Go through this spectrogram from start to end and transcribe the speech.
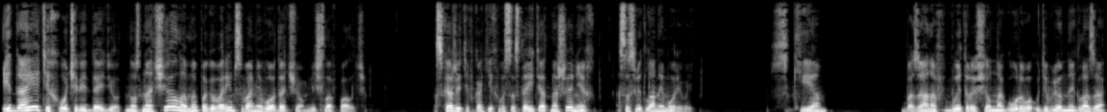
И до этих очередь дойдет, но сначала мы поговорим с вами вот о чем, Вячеслав Павлович. Скажите, в каких вы состоите отношениях со Светланой Моревой? С кем? Базанов вытаращил на Гурова удивленные глаза.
